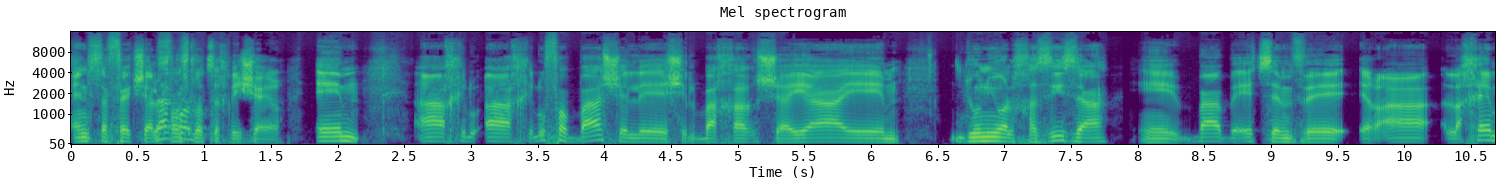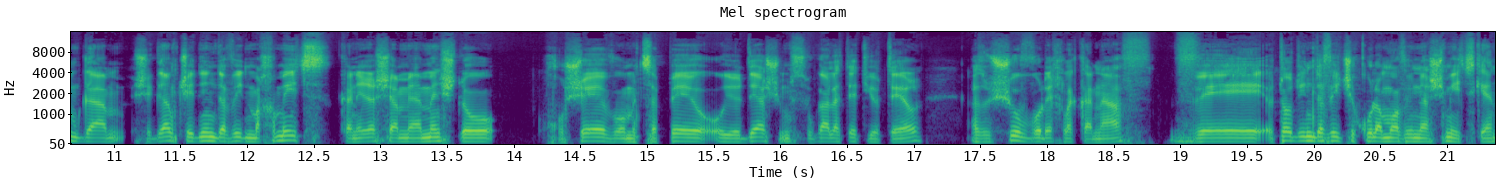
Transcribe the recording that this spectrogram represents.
אין ספק שאלפונס. לא צריך להישאר. אמ, החיל- החילוף הבא של, אה, בכר, שהיה אמ, דוניו על חזיזה, בא בעצם והראה לכם גם, שגם כשדין דוד מחמיץ, כנראה שהמאמן שלו חושב או מצפה או יודע שהוא מסוגל לתת יותר, אז הוא שוב הולך לכנף, ואותו דין דוד שכולם אוהבים להשמיץ, כן?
